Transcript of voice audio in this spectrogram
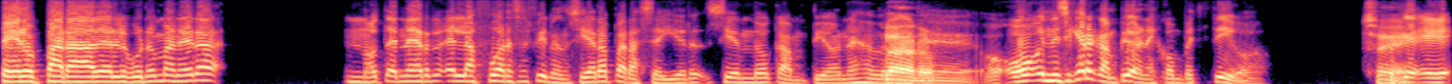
pero para de alguna manera no tener la fuerza financiera para seguir siendo campeones Claro. o, o ni siquiera campeones, competitivos. Sí. Porque eh,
